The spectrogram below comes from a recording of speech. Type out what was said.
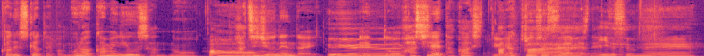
家ですけど、やっぱ村上龍さんのあー。80年代、えっと、走れ高橋っていう野球小説があるんですいいですよね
